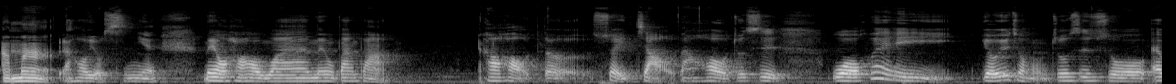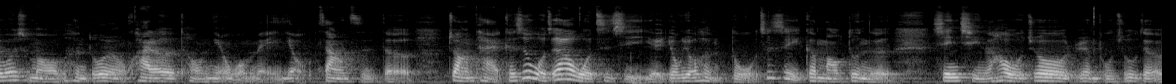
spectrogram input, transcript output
阿嬷，然后有十年没有好好玩，没有办法好好的睡觉，然后就是我会。有一种就是说，哎，为什么很多人快乐的童年我没有这样子的状态？可是我知道我自己也拥有很多，这是一个矛盾的心情。然后我就忍不住的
